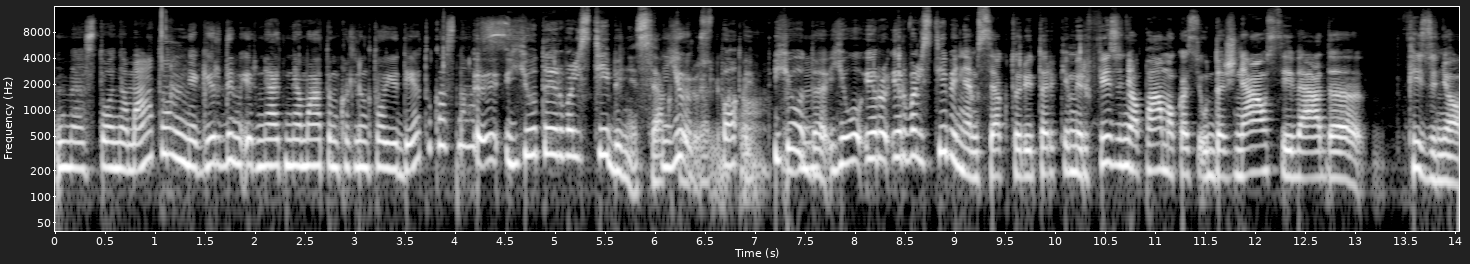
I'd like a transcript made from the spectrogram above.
mes to nematom negirdim ir net nematom kad link to judėtų kas nors E, Juda ir valstybinis sektorius. Juda to. juda. Jau ir, ir valstybiniam sektoriui, tarkim, ir fizinio pamokas jau dažniausiai veda fizinio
